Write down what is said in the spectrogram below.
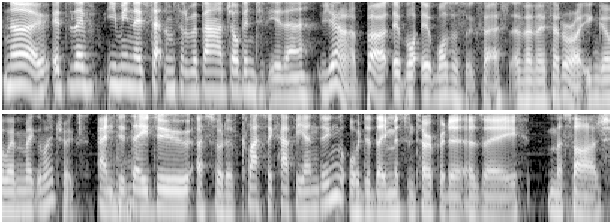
No, it's they've. You mean they've set them sort of a bad job interview there? Yeah, but it wa- it was a success, and then they said, "All right, you can go away and make the Matrix." And did they do a sort of classic happy ending, or did they misinterpret it as a massage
